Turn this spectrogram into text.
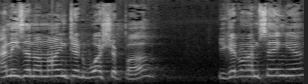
and he's an anointed worshiper. You get what I'm saying here?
